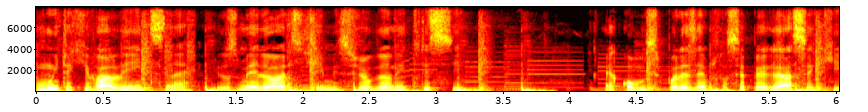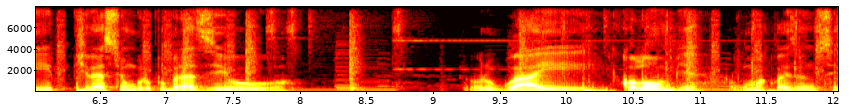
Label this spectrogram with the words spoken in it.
muito equivalentes, né, e os melhores times jogando entre si. É como se, por exemplo, você pegasse aqui, tivesse um grupo Brasil, Uruguai e Colômbia, alguma coisa nesse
